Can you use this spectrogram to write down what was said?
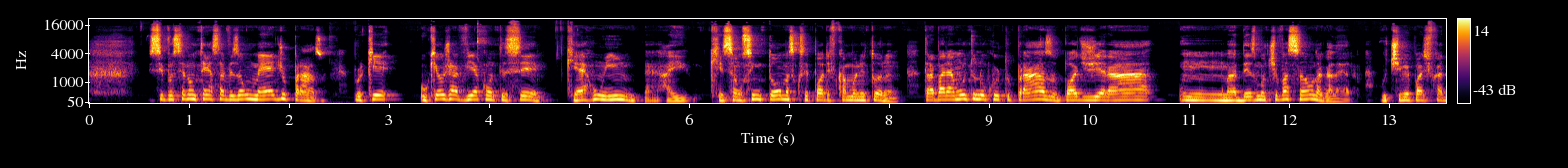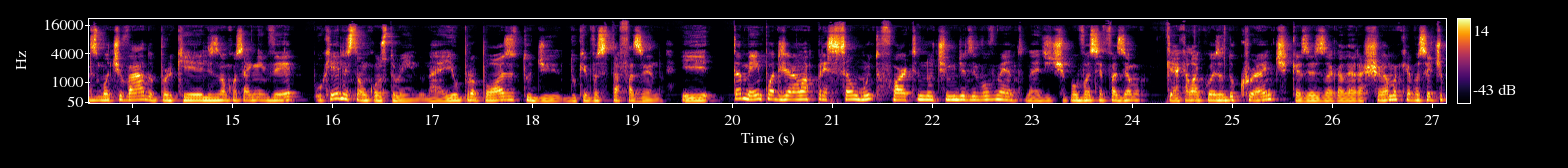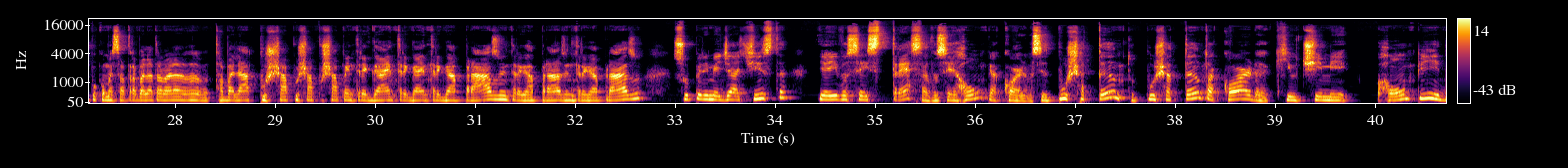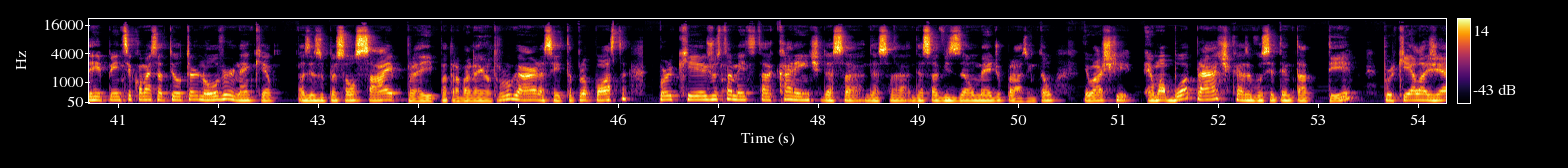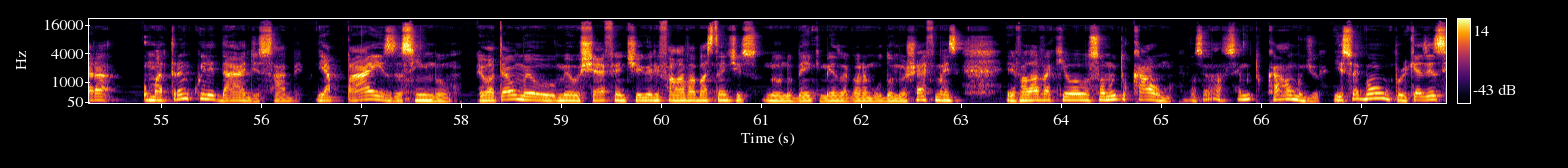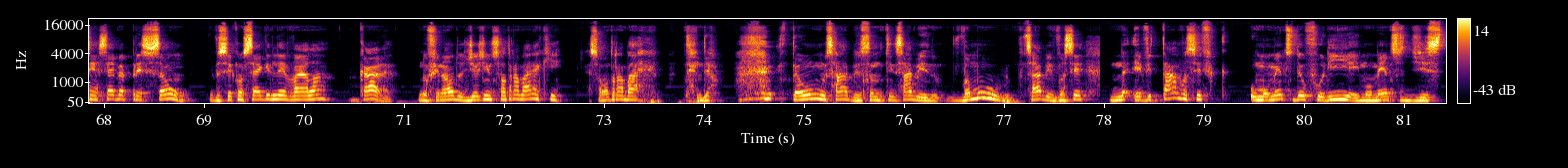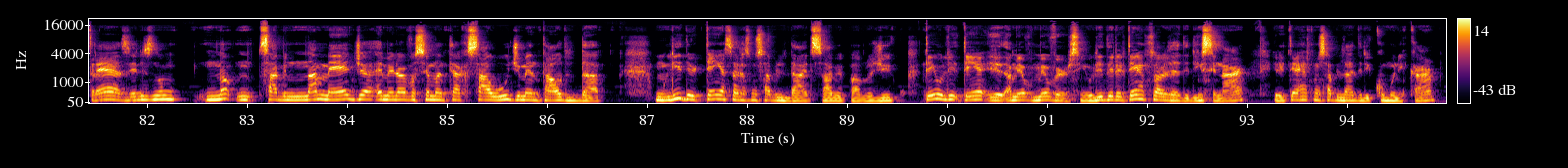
Se você não tem essa visão médio prazo. Porque o que eu já vi acontecer, que é ruim, né? aí, que são sintomas que você pode ficar monitorando. Trabalhar muito no curto prazo pode gerar uma desmotivação da galera. O time pode ficar desmotivado porque eles não conseguem ver o que eles estão construindo, né? E o propósito de, do que você está fazendo. E também pode gerar uma pressão muito forte no time de desenvolvimento, né? De tipo você fazer uma, que é aquela coisa do crunch, que às vezes a galera chama, que é você tipo começar a trabalhar, trabalhar, trabalhar, puxar, puxar, puxar para entregar, entregar, entregar prazo, entregar prazo, entregar prazo, super imediatista, e aí você estressa, você rompe a corda, você puxa tanto, puxa tanto a corda que o time rompe e de repente você começa a ter o turnover, né? Que é, às vezes o pessoal sai para ir para trabalhar em outro lugar, aceita a proposta, porque justamente está carente dessa, dessa, dessa visão médio prazo. Então, eu acho que é uma boa prática você tentar ter, porque ela gera uma tranquilidade, sabe? E a paz, assim, do. Eu até o meu, meu chefe antigo, ele falava bastante isso no Nubank mesmo, agora mudou meu chefe, mas ele falava que eu sou muito calmo. Eu assim, ah, você é muito calmo, Gil. Isso é bom, porque às vezes você recebe a pressão e você consegue levar ela. Cara, no final do dia a gente só trabalha aqui. É só um trabalho, entendeu? Então, sabe, você não tem, sabe, vamos, sabe, você evitar você ficar o momentos de euforia e momentos de estresse, eles não, não, sabe, na média é melhor você manter a saúde mental da um líder tem essa responsabilidade, sabe, Pablo? De tem o tem a meu, meu ver, assim, o líder ele tem a responsabilidade de ensinar, ele tem a responsabilidade de comunicar,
